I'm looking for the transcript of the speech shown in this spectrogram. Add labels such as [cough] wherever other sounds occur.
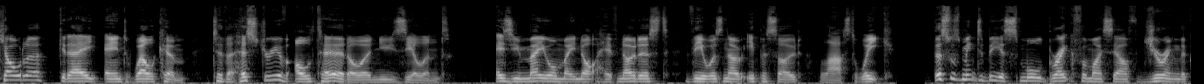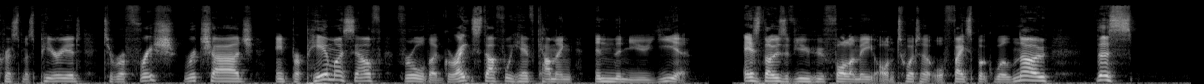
Kia ora, g'day, and welcome to the history of Aotearoa, New Zealand. As you may or may not have noticed, there was no episode last week. This was meant to be a small break for myself during the Christmas period to refresh, recharge, and prepare myself for all the great stuff we have coming in the new year. As those of you who follow me on Twitter or Facebook will know, this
